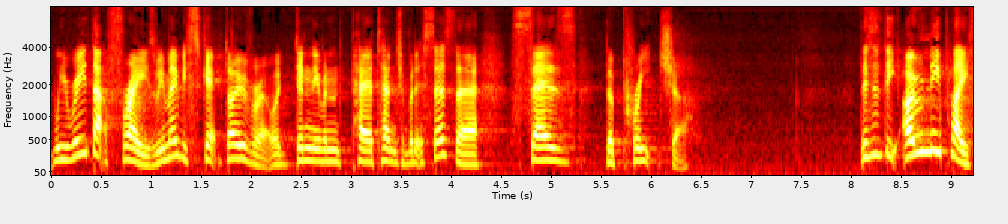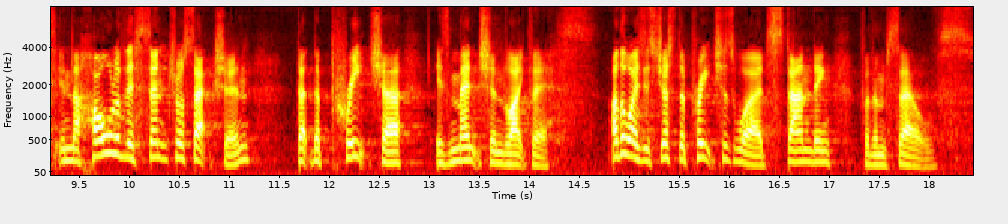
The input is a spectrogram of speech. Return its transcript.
we read that phrase, we maybe skipped over it or didn't even pay attention, but it says there, says the preacher. This is the only place in the whole of this central section that the preacher is mentioned like this. Otherwise, it's just the preacher's words standing for themselves.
